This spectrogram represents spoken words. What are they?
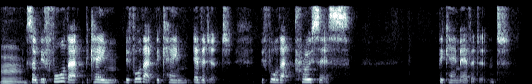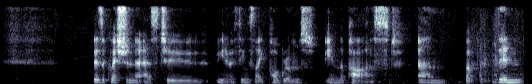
Mm. So before that became before that became evident, before that process became evident, there's a question as to you know things like pogroms in the past, um, but then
